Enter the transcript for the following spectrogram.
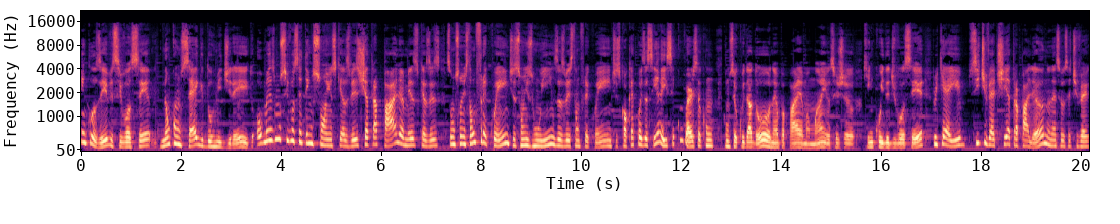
Inclusive, se você não consegue dormir direito, ou mesmo se você tem sonhos que às vezes te atrapalha, mesmo que às vezes são sonhos tão frequentes, sonhos ruins às vezes tão frequentes, qualquer coisa assim, aí você conversa com com seu cuidador, né, o papai, a mamãe, ou seja, quem cuida de você, porque aí se tiver te atrapalhando, né, se você tiver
